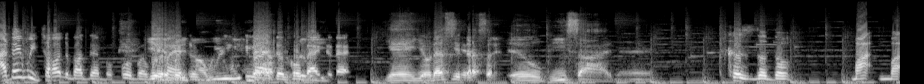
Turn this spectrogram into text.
I think we talked about that before, but Yeah, we might have to. we- we, we we might have to go back to that yeah, yo, that's Yeah. that's an ill B side, man. because the the my my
